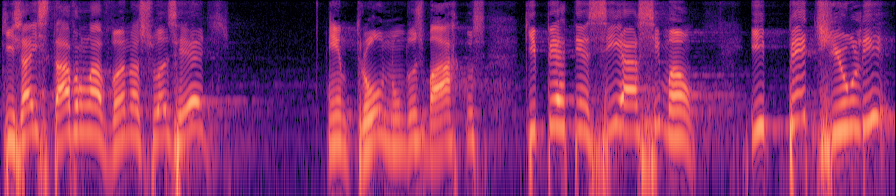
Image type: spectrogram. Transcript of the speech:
que já estavam lavando as suas redes. Entrou num dos barcos que pertencia a Simão e pediu-lhe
